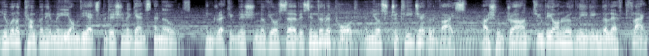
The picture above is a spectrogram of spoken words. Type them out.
You will accompany me on the expedition against the Gnolls. In recognition of your service in the report and your strategic advice, I shall grant you the honor of leading the left flank,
